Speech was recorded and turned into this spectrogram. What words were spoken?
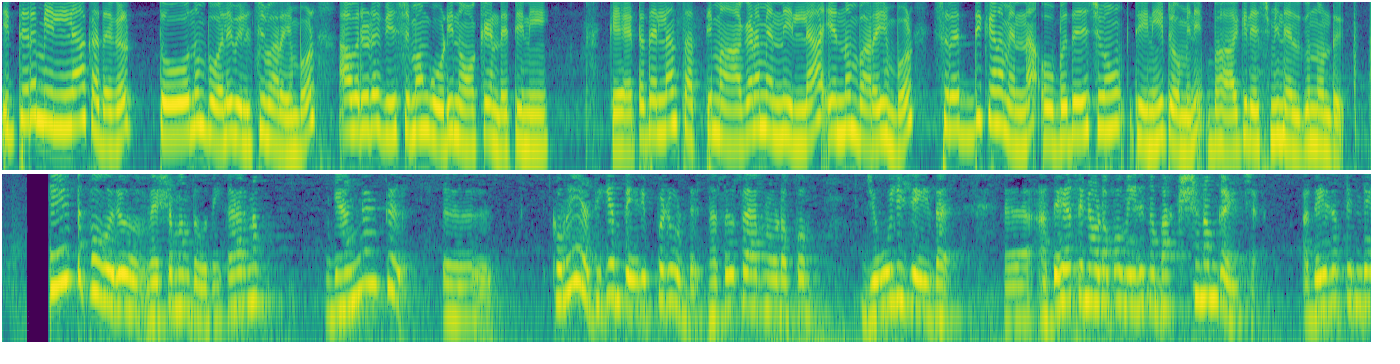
ഇത്തരം എല്ലാ കഥകൾ തോന്നും പോലെ വിളിച്ചു പറയുമ്പോൾ അവരുടെ വിഷമം കൂടി നോക്കേണ്ടേ ടിനി. കേട്ടതെല്ലാം സത്യമാകണമെന്നില്ല എന്നും പറയുമ്പോൾ ശ്രദ്ധിക്കണമെന്ന ഉപദേശവും ടിനി ടോമിന് ഭാഗ്യലക്ഷ്മി നൽകുന്നുണ്ട്. കേട്ടപ്പോ ഒരു വിഷമം തോന്നി. കാരണം ഞങ്ങൾക്ക് കുറെ അധികം പേര് ഇപ്പോഴും ഉണ്ട്. നസീർ സാറിനോടൊപ്പം ജോലി ചെയ്ത അദ്ദേഹത്തിനോടൊപ്പം ഇരുന്ന് ഭക്ഷണം കഴിച്ച അദ്ദേഹത്തിന്റെ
